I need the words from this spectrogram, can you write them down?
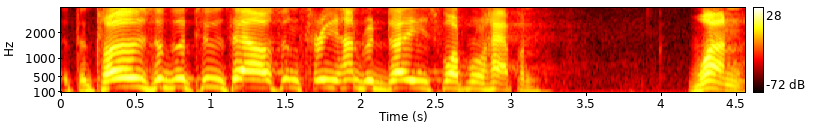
At the close of the 2,300 days, what will happen? One,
